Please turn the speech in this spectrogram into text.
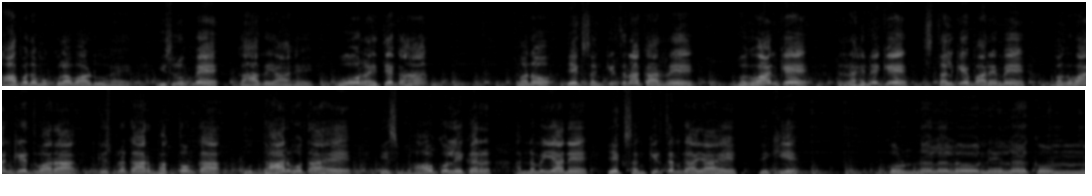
आपद मुकुलावाडू है। इस रूप में कहा गया है, वो रहते कहाँ? मनो, एक संकीर्तनाकार ने भगवान के रहने के स्थल के बारे में भगवान के द्वारा किस प्रकार भक्तों का उद्धार होता है, इस भाव को लेकर अन्नमैया ने एक संकीर्तन गाया है। देखिए। కొండలలో నెలకొన్న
